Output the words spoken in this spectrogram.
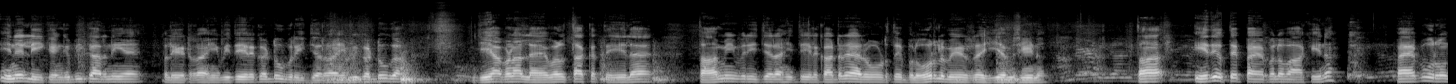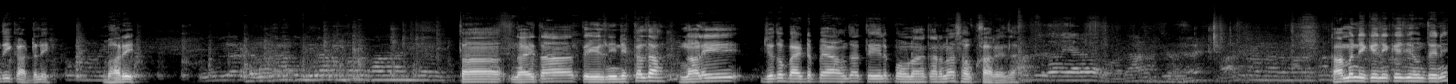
ਇਹਨੇ ਲੀਕਿੰਗ ਵੀ ਕਰਨੀ ਹੈ ਪਲੇਟ ਰਾਹੀਂ ਵੀ ਤੇਲ ਕੱਢੂ ਬਰੀਜਰ ਰਾਹੀਂ ਵੀ ਕੱਢੂਗਾ। ਜੇ ਆਪਣਾ ਲੈਵਲ ਤੱਕ ਤੇਲ ਹੈ, ਤਾਂ ਵੀ ਬਰੀਜਰ ਰਾਹੀਂ ਤੇਲ ਕੱਢ ਰਿਹਾ ਰੋਡ ਤੇ ਬਲੋਰ ਲਵੇੜ ਰਹੀ ਹੈ ਮਸ਼ੀਨ। ਤਾਂ ਇਹਦੇ ਉੱਤੇ ਪਾਈਪ ਲਵਾ ਕੇ ਨਾ ਪਾਈਪ ਉਰੋਂ ਦੀ ਕੱਢ ਲੇ, ਬਾਹਰੇ। ਤਾਂ ਨਾਲੇ ਤਾਂ ਤੇਲ ਨਹੀਂ ਨਿਕਲਦਾ। ਨਾਲੇ ਜਦੋਂ ਬੈੱਡ ਪਿਆ ਹੁੰਦਾ, ਤੇਲ ਪਾਉਣਾ ਕਰਨਾ ਸੌਖਾ ਰਹਿੰਦਾ। ਕੰਮ ਨਿੱਕੇ ਨਿੱਕੇ ਜਿਹੇ ਹੁੰਦੇ ਨੇ।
